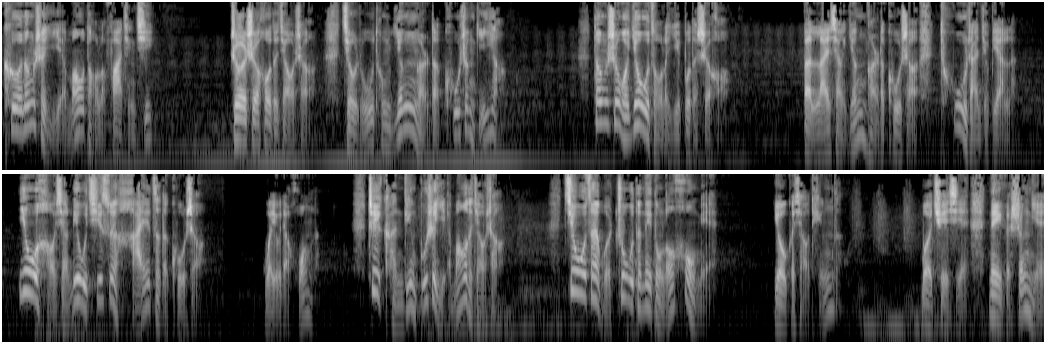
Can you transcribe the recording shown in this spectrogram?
可能是野猫到了发情期，这时候的叫声就如同婴儿的哭声一样。当时我又走了一步的时候，本来像婴儿的哭声，突然就变了，又好像六七岁孩子的哭声。我有点慌了，这肯定不是野猫的叫声。就在我住的那栋楼后面，有个小亭子，我确信那个声音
